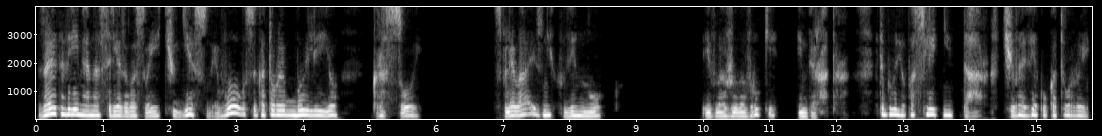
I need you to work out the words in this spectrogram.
За это время она срезала свои чудесные волосы, которые были ее красой, сплела из них венок и вложила в руки императора. Это был ее последний дар человеку, который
